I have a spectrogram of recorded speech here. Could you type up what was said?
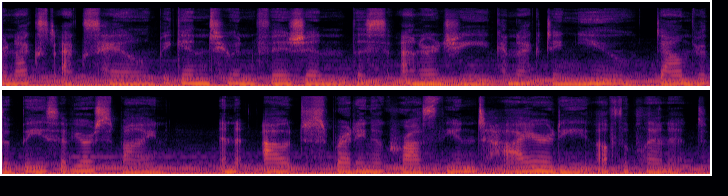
Your next exhale, begin to envision this energy connecting you down through the base of your spine and out spreading across the entirety of the planet.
